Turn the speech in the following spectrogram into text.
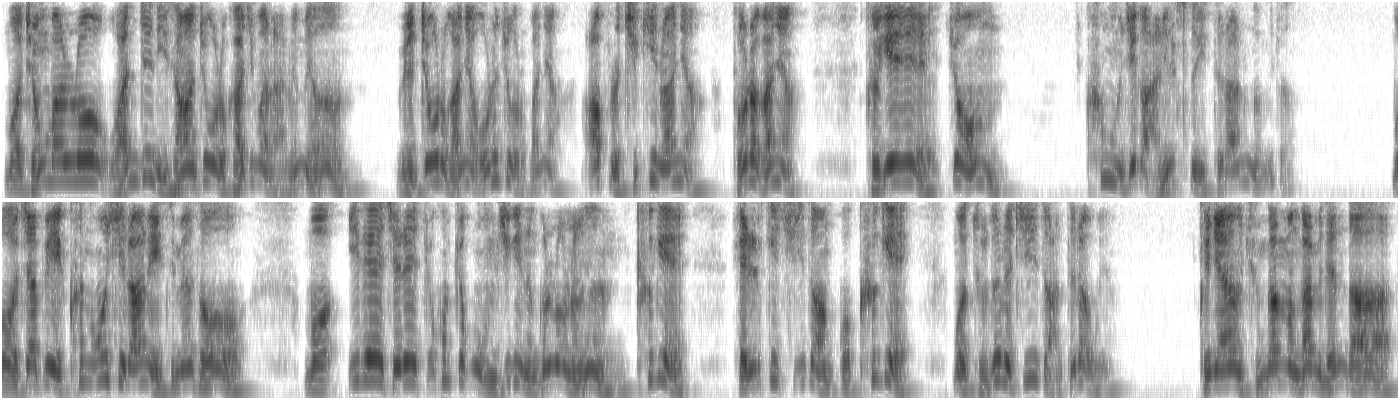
뭐 정말로 완전 이상한 쪽으로 가지만 않으면 왼쪽으로 가냐 오른쪽으로 가냐 앞으로 직진하냐 돌아가냐 그게 좀 큰 문제가 아닐 수도 있더라는 겁니다. 뭐 어차피 큰 온실 안에 있으면서 뭐 이래저래 조금 조금 움직이는 걸로는 크게 해를 끼치지도 않고 크게 뭐 두드러지지도 않더라고요. 그냥 중간만 가면 된다.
